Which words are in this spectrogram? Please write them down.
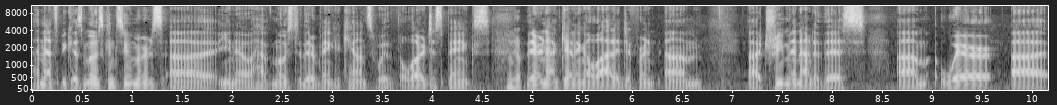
and that's because most consumers, uh, you know, have most of their bank accounts with the largest banks. Yep. They're not getting a lot of different um, uh, treatment out of this. Um, where uh,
